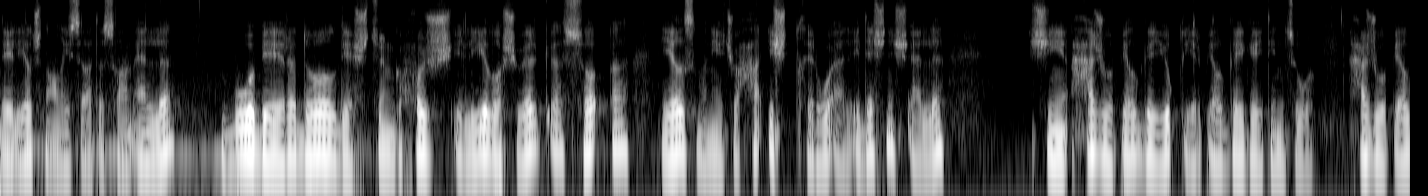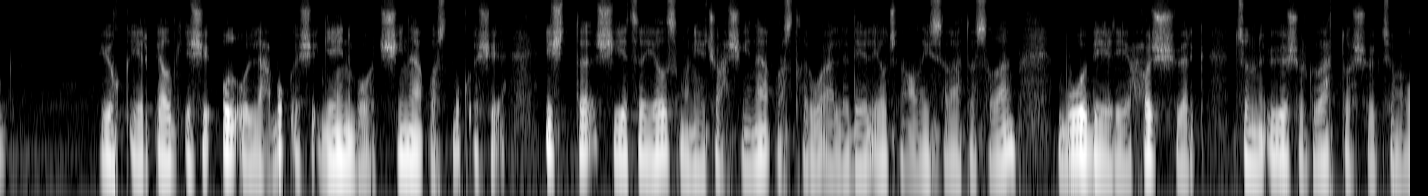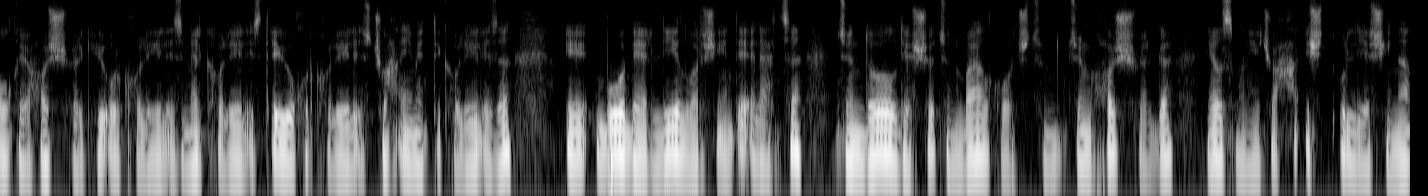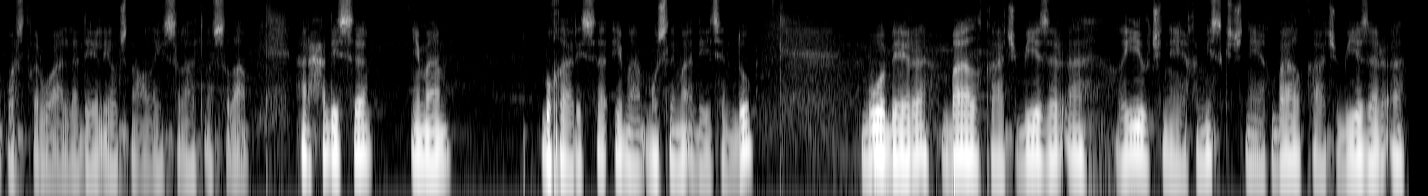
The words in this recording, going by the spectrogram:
ديل يلشن عليه الصلاة والسلام ألا بو بيرا دول ديش تنگ حج إليل وشورق سوء يلس من يجوحا اشتغر وألا إدشنش ألا شين حجوة بيلغي يقير بيلغي جيتين سوى حجوة بيلغ Juq ir pelg iši ul ul labuk iši geinbo šīnā qostbuk iši ishta šieca jils muniechu ašīnā qostqaru alla del ilchin alayhi salatu wassalam bu beri hoshverk tun uyashur glattoshverk tun ulqi hoshverk yur khulil iz merk khulil iz triyu khur khulil iz chuh aimetti khulil iz и бубер лил варшин и элятся цун дол деши цун байл коч цун цун хош верга элс мани чу ха ишт ул ершина костгар ва алла дел элчна алейхи салату вассалам хар хадисе имам Бухариса имам Муслима дейтинду бубер байл кач безер гилчнех мискчнех байл кач безер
